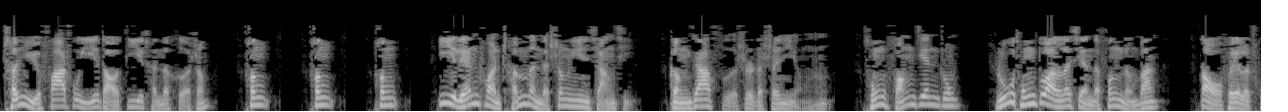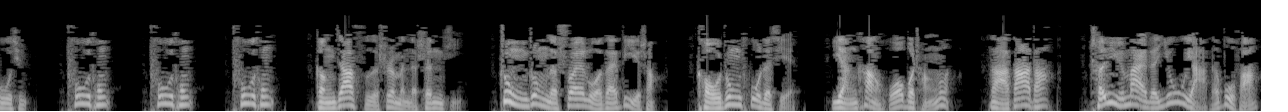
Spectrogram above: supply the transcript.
陈宇发出一道低沉的喝声：“砰砰砰！”一连串沉闷的声音响起。耿家死士的身影从房间中。如同断了线的风筝般倒飞了出去，扑通扑通扑通，耿家死士们的身体重重的摔落在地上，口中吐着血，眼看活不成了。哒哒哒，陈宇迈着优雅的步伐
